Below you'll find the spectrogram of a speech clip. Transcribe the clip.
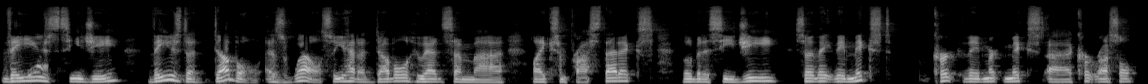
they used CG. They used a double as well. So you had a double who had some uh, like some prosthetics, a little bit of CG. So they they mixed Kurt they mixed uh, Kurt Russell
